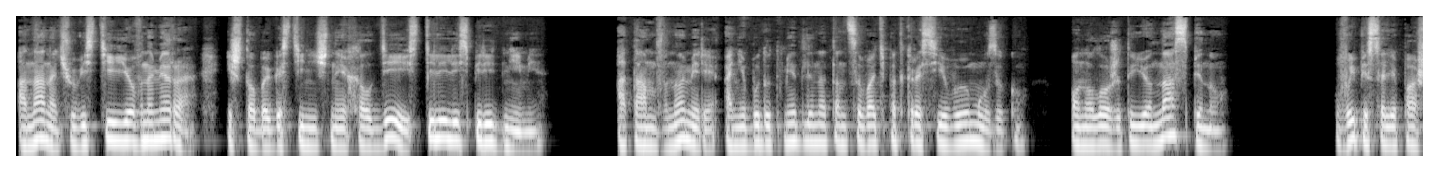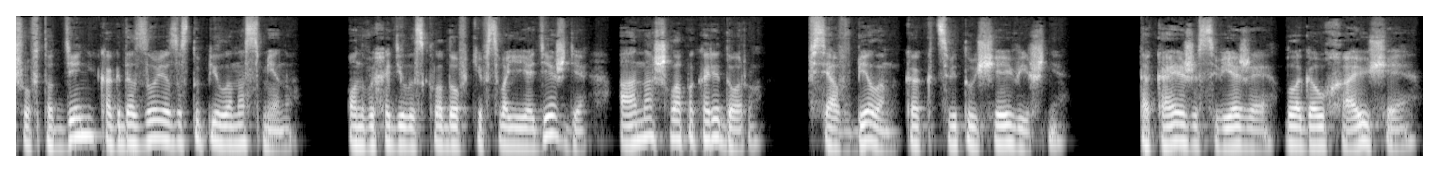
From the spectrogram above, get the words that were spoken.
А на ночь увести ее в номера, и чтобы гостиничные халдеи стелились перед ними. А там в номере они будут медленно танцевать под красивую музыку. Он уложит ее на спину, Выписали Пашу в тот день, когда Зоя заступила на смену. Он выходил из кладовки в своей одежде, а она шла по коридору, вся в белом, как цветущая вишня. Такая же свежая, благоухающая.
